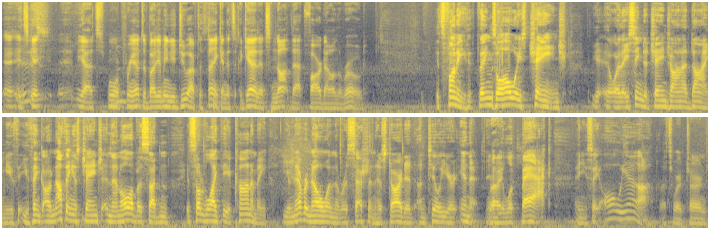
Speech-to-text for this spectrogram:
It's, It is. get, yeah, it's more preemptive, but I mean, you do have to think, and it's again, it's not that far down the road. it's funny things always change y- or they seem to change on a dime you, th- you think oh nothing has changed and then all of a sudden it's sort of like the economy you never know when the recession has started until you're in it and Right. you look back and you say oh yeah That's where it turned.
